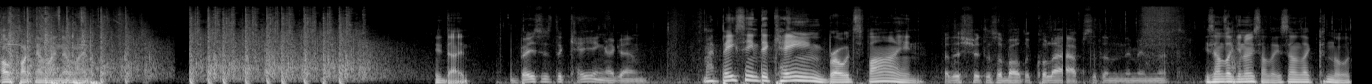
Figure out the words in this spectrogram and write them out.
Oh fuck! Never mind. Never mind. He died. The base is decaying again. My base ain't decaying, bro. It's fine. Uh, This shit is about to collapse at any minute. He sounds like you know. He sounds like he sounds like Knut.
